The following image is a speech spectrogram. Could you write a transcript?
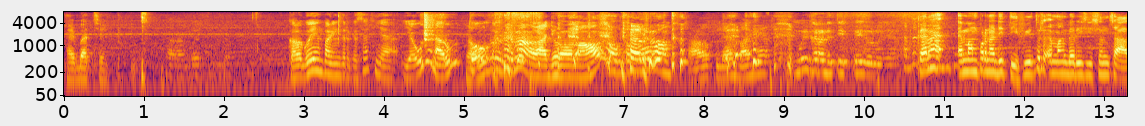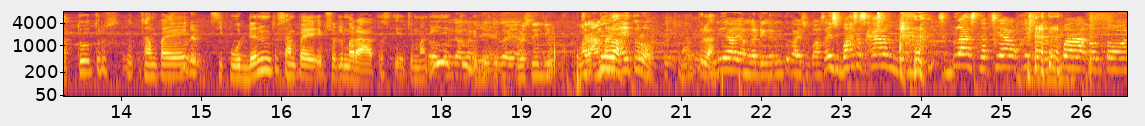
Hebat sih. Kalau gue yang paling terkesan ya ya udah Naruto Tuh, cuma aja mau mau doang. Tahu pilihan banyak. Mungkin karena di TV dulunya. Karena emang pernah di TV terus emang dari season 1 terus sampai si Puden terus sampai episode 500 dia cuman Walaupun itu ngerti juga ya. Gue setuju. Ngerti Ceramahnya lah. itu loh. Nah, itulah Dia yang nggak denger itu kayak Subasa. Eh Subasa sekarang jam 11 setiap siang. Oke jangan lupa tonton.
